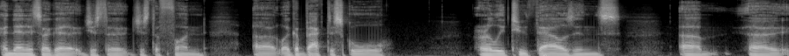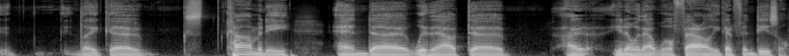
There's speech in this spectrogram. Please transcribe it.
and then it's like a just a just a fun uh, like a back to school, early two thousands, um, uh, like uh, comedy, and uh, without uh, I, you know, without Will Ferrell, you got Vin Diesel.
